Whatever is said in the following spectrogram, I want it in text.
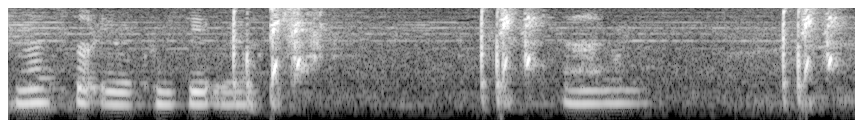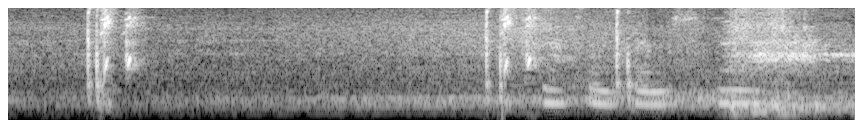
And that's not your computer. Um, sometimes does.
